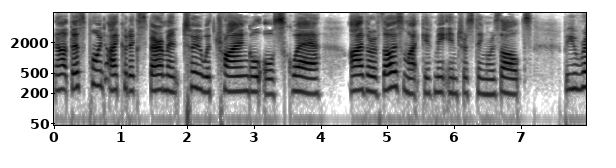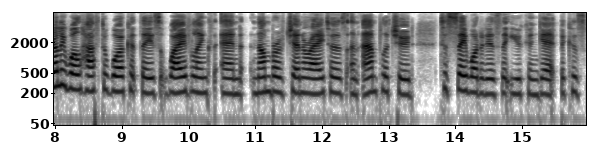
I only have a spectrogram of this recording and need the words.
Now at this point I could experiment too with triangle or square. Either of those might give me interesting results. But you really will have to work at these wavelength and number of generators and amplitude to see what it is that you can get because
